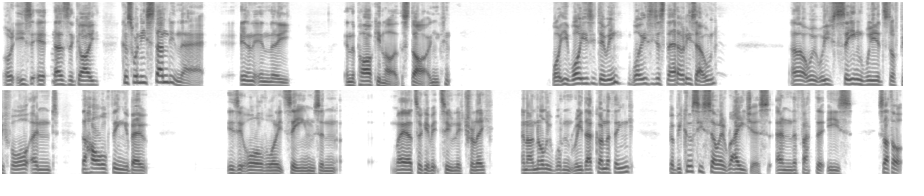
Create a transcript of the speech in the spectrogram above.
or is it as the guy? Because when he's standing there in in the in the parking lot at the start, and you can, what he, what is he doing? Why is he just there on his own? Uh, we, we've seen weird stuff before, and the whole thing about is it all what it seems? And maybe I took it a bit too literally, and I normally wouldn't read that kind of thing, but because he's so outrageous, and the fact that he's, so I thought,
